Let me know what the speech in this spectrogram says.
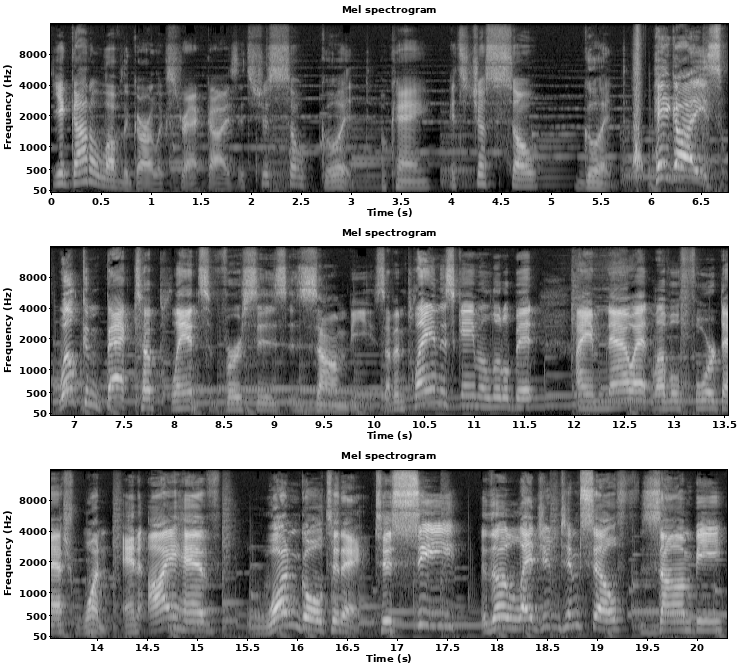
You gotta love the garlic strat, guys. It's just so good, okay? It's just so good. Hey guys, welcome back to Plants vs. Zombies. I've been playing this game a little bit. I am now at level 4-1, and I have one goal today, to see the legend himself, Zombie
